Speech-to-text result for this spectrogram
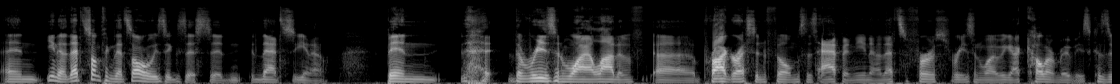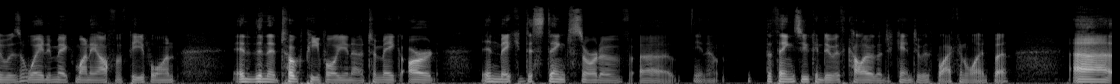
and you know that's something that's always existed. That's you know been the reason why a lot of uh, progress in films has happened. You know that's the first reason why we got color movies because it was a way to make money off of people, and and then it took people you know to make art and make distinct sort of uh, you know the things you can do with color that you can't do with black and white, but. Uh,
